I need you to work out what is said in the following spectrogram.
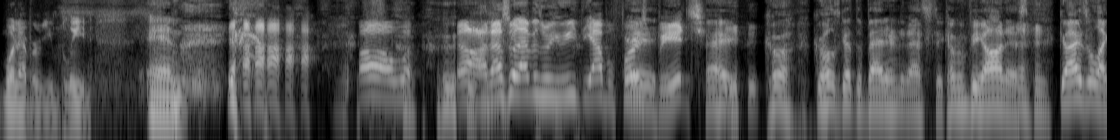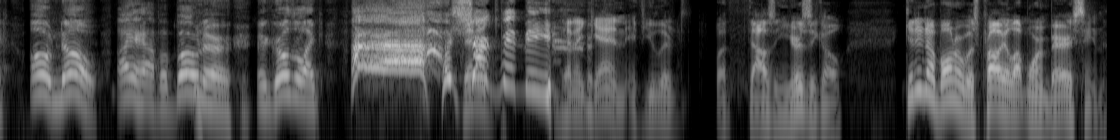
whatever you bleed and oh, oh, that's what happens when you eat the apple first, Hey. bitch. hey, girl, girls got the bad end of that stick. I'm gonna be honest. Guys are like, "Oh no, I have a boner," and girls are like, "Ah, a shark bit me." then again, if you lived a thousand years ago, getting a boner was probably a lot more embarrassing.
